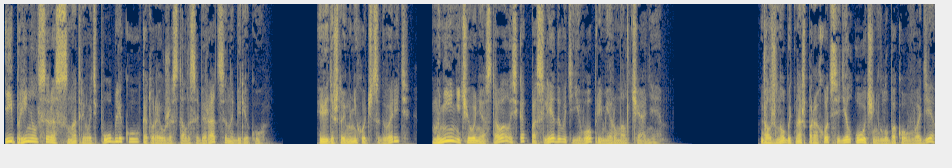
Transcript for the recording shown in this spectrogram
и принялся рассматривать публику, которая уже стала собираться на берегу. Видя, что ему не хочется говорить, мне ничего не оставалось, как последовать его примеру молчания. Должно быть, наш пароход сидел очень глубоко в воде,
